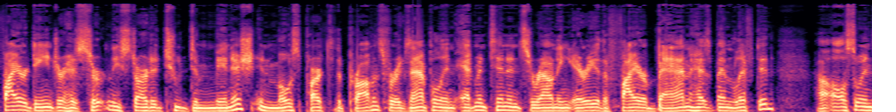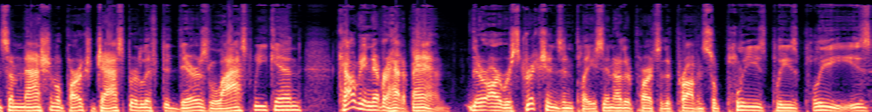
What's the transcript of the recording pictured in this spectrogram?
Fire danger has certainly started to diminish in most parts of the province. For example, in Edmonton and surrounding area, the fire ban has been lifted. Uh, also in some national parks, Jasper lifted theirs last weekend. Calgary never had a ban. There are restrictions in place in other parts of the province. So please, please, please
